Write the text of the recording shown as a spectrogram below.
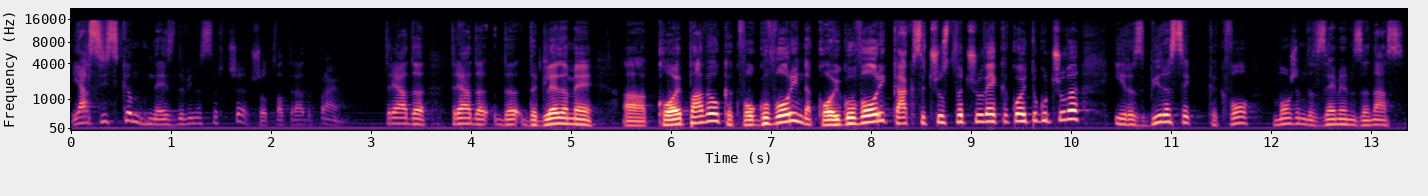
И аз искам днес да ви насърча, защото това трябва да правим. Трябва да, трябва да, да, да гледаме а, кой е Павел, какво говори, на кой говори, как се чувства човека, който го чува и разбира се какво можем да вземем за нас.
